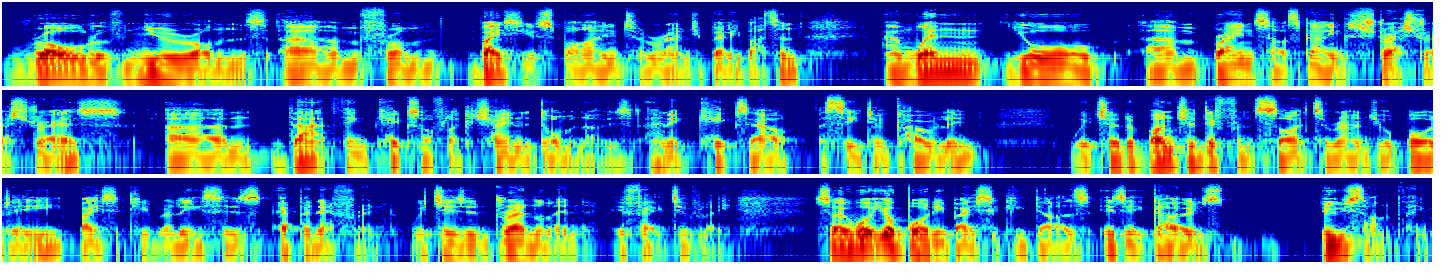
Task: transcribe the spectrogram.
roll of neurons um, from the base of your spine to around your belly button. And when your um, brain starts going stress, stress, stress, um, that thing kicks off like a chain of dominoes and it kicks out acetylcholine, which at a bunch of different sites around your body basically releases epinephrine, which is adrenaline effectively. So what your body basically does is it goes, do something.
